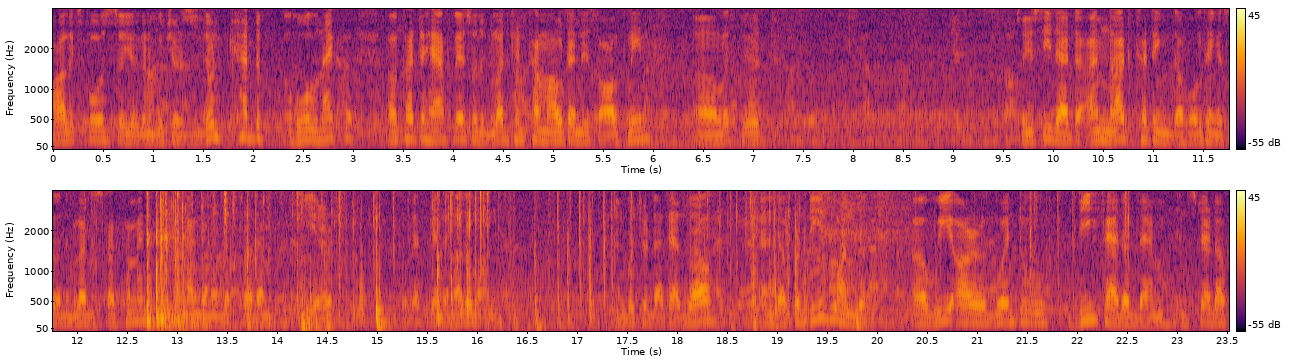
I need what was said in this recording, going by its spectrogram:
all exposed, so you're gonna butcher. Don't cut the whole neck. Cut halfway so the blood can come out and it's all clean. Let's do it. So you see that I'm not cutting the whole thing, so the blood start coming, and I'm gonna just throw them here. Let's get another one and butcher that as well. And uh, for these ones, uh, we are going to defeather them instead of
